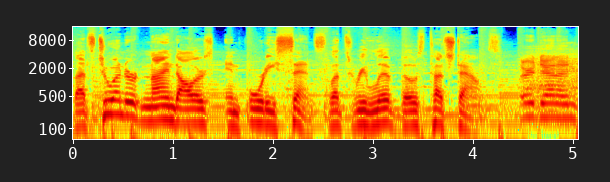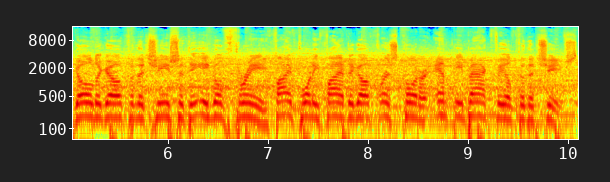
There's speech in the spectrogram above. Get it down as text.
That's $209.40. Let's relive those touchdowns. Third down and goal to go for the Chiefs at the Eagle three. 5:45 to go first quarter. Empty backfield for the Chiefs.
